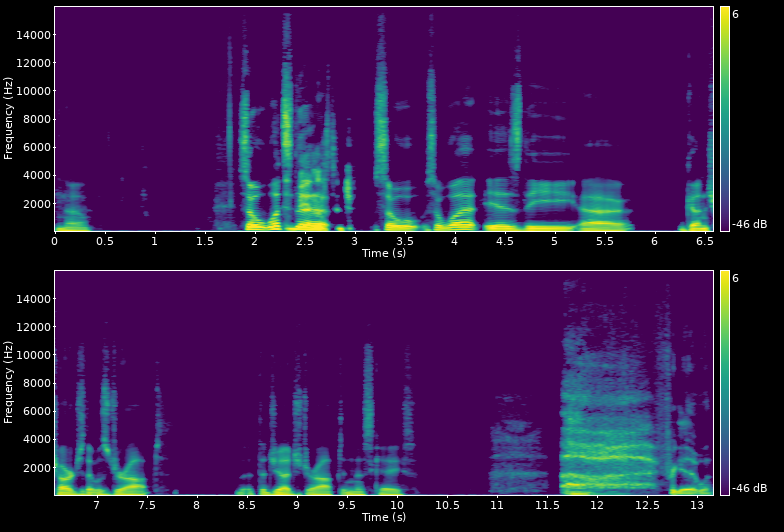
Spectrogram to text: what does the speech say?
No. So what's the so so what is the uh, gun charge that was dropped that the judge dropped in this case? Uh, I forget what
